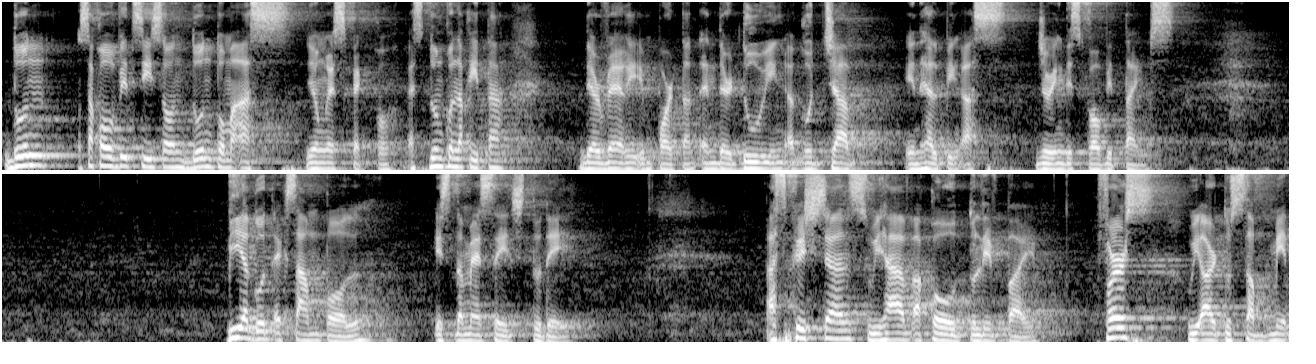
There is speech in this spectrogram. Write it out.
doon sa COVID season, doon tumaas yung respect ko. As doon ko nakita, they're very important and they're doing a good job in helping us during these COVID times. Be a good example is the message today. As Christians, we have a code to live by. First, we are to submit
